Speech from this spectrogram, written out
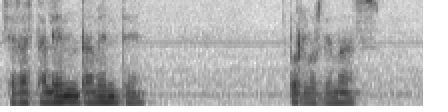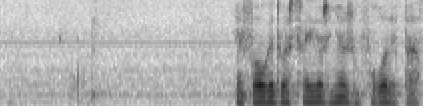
se gasta lentamente por los demás. El fuego que tú has traído, Señor, es un fuego de paz,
